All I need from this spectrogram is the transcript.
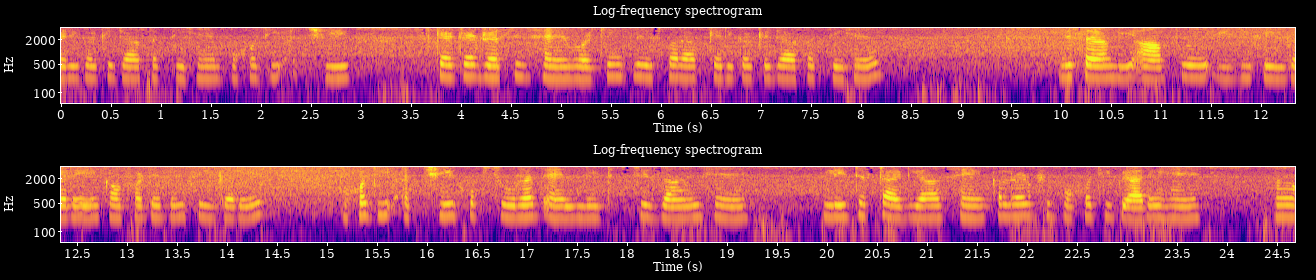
कैरी करके जा सकती हैं। बहुत ही अच्छी स्केटर ड्रेसेस हैं। वर्किंग प्लेस पर आप कैरी करके जा सकती हैं। जिस तरह भी आप इजी फील करें कंफर्टेबल फील करें, बहुत ही अच्छी, खूबसूरत एंड लेटेस्ट डिज़ाइन है। लेटेस्ट आइडियाज़ हैं। कलर भी बहुत ही प्यारे हैं।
